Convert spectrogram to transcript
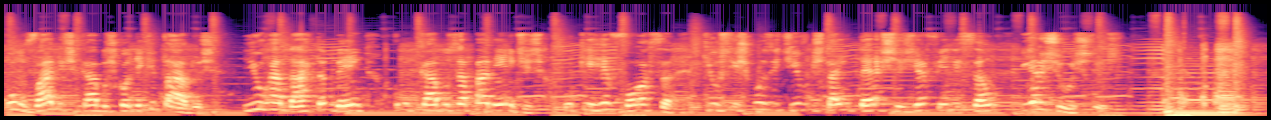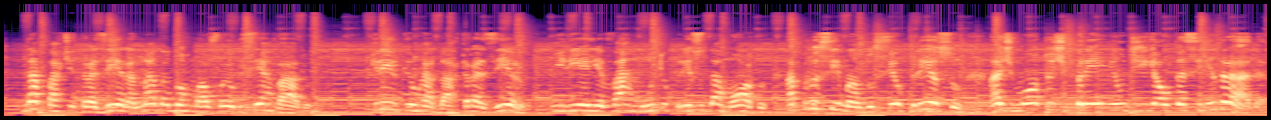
com vários cabos conectados e o radar também com cabos aparentes, o que reforça que o dispositivo está em testes de aferição e ajustes. Na parte traseira, nada normal foi observado. Creio que um radar traseiro iria elevar muito o preço da moto, aproximando o seu preço às motos premium de alta cilindrada.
